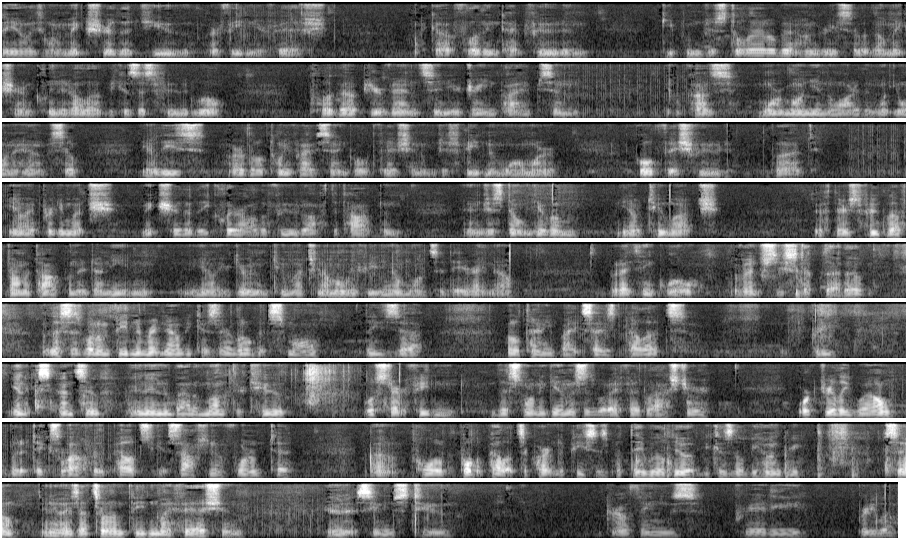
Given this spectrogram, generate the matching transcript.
So you always want to make sure that you are feeding your fish like a floating type food and keep them just a little bit hungry so they'll make sure and clean it all up because this food will plug up your vents and your drain pipes and it'll cause more ammonia in the water than what you want to have. So, you know, these are little 25 cent goldfish and I'm just feeding them Walmart goldfish food, but you know, I pretty much make sure that they clear all the food off the top and and just don't give them, you know, too much. If there's food left on the top when they're done eating, you know, you're giving them too much. And I'm only feeding them once a day right now. But I think we'll eventually step that up. But this is what I'm feeding them right now because they're a little bit small. These uh, little tiny bite-sized pellets. Pretty inexpensive. And in about a month or two, we'll start feeding this one again. This is what I fed last year. Worked really well, but it takes a while for the pellets to get soft enough for them to uh, pull pull the pellets apart into pieces. But they will do it because they'll be hungry. So, anyways, that's what I'm feeding my fish, and and it seems to grow things pretty pretty well.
